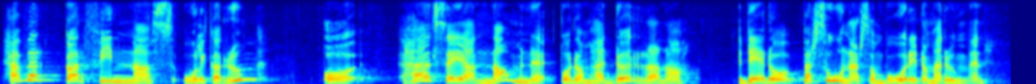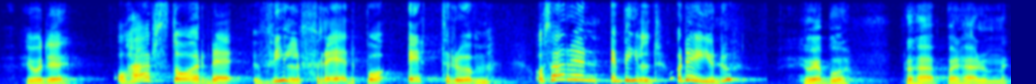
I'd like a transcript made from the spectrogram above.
Här verkar finnas olika rum och här ser jag namn på de här dörrarna. Det är då personer som bor i de här rummen. Jo, det... Och här står det Wilfred på ett rum. Och så här är en, en bild, och det är ju du. Jo, jag bor här på det här rummet.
